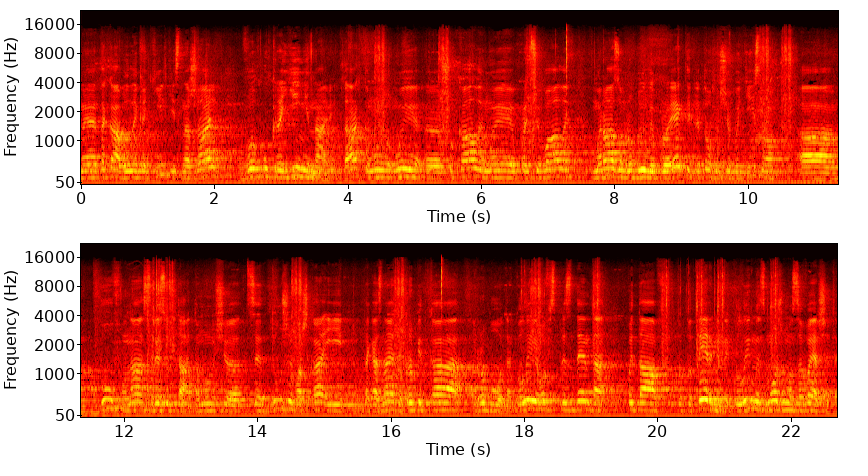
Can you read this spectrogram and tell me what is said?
не така велика кількість, на жаль, в Україні навіть. Так? Тому ми е, шукали, ми працювали, ми разом робили проекти для того, щоб дійсно був у нас результат, тому що це дуже важка і така, знаєте, кропітка робота. Коли офіс президента питав, тобто терміни, коли ми зможемо завершити.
